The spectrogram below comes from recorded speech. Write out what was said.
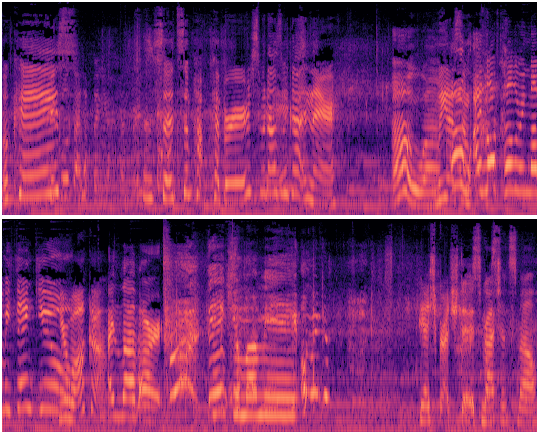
Okay, Pickled jalapeno peppers. So it's some hot peppers. What else we got in there? Oh. Um, We got oh, some- I love coloring, mommy. Thank you. You're welcome. I love art. Thank you, mommy. Oh my god. Yeah, I scratched it. It smells- Scratch and smell.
